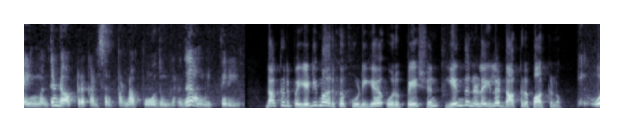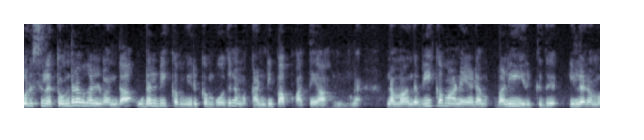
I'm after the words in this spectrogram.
டைம் வந்து டாக்டரை கன்சல்ட் பண்ணால் போதுங்கிறது அவங்களுக்கு தெரியும். டாக்டர் இப்போ எடிமா இருக்கக்கூடிய ஒரு பேஷண்ட் எந்த நிலையில டாக்டரை பார்க்கணும்? ஒரு சில தொந்தரவுகள் வந்தா உடல் வீக்கம் இருக்கும்போது நம்ம கண்டிப்பா பார்த்தே ஆகணுங்க. நம்ம அந்த வீக்கமான இடம் வலி இருக்குது. இல்ல நம்ம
